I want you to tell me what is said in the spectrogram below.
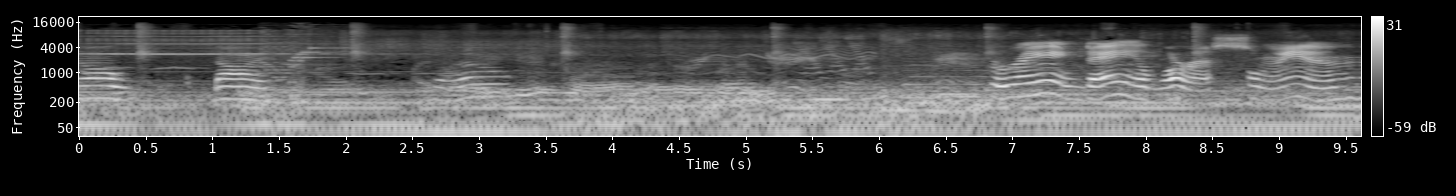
No. Die. The Rain day or a swim.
